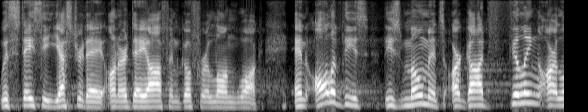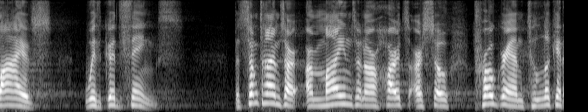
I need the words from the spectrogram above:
with Stacy yesterday on our day off and go for a long walk. And all of these, these moments are God filling our lives with good things. But sometimes our, our minds and our hearts are so programmed to look at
